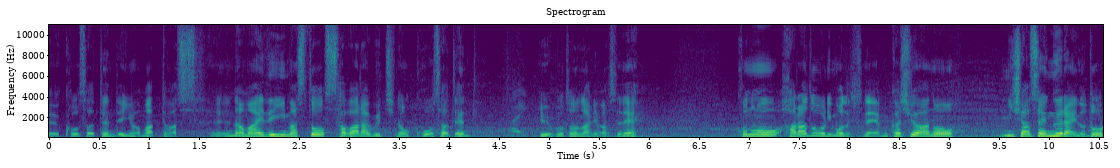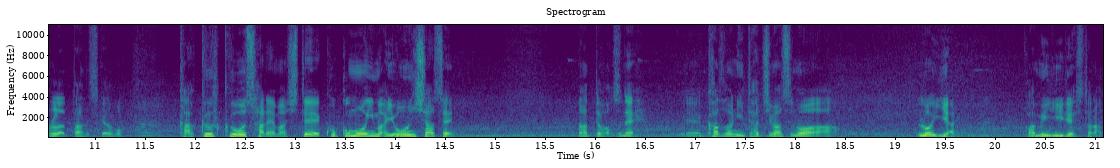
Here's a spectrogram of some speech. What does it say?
交差点で今、待ってます、えー名前で言いますと、佐原口の交差点はい。ということになりますね、この原通りもですね昔はあの2車線ぐらいの道路だったんですけども、拡幅をされまして、ここも今、4車線になってますね、えー角に立ちますのはロイヤル。ファミリーレストラン。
